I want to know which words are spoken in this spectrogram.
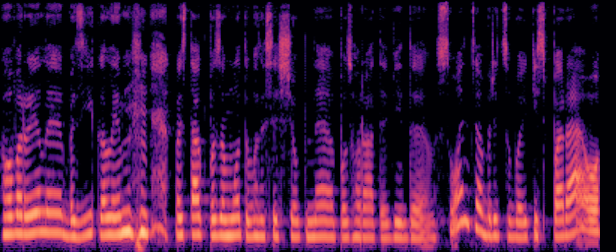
говорили, базікали, ось так позамотувалися, щоб не позгорати від сонця. Беріть з собою якісь парео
